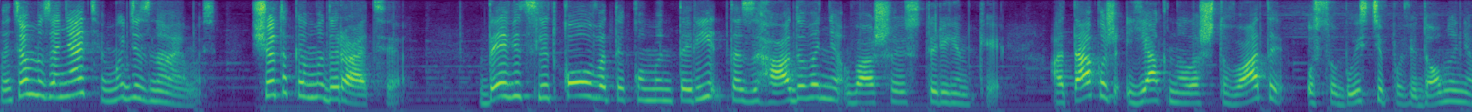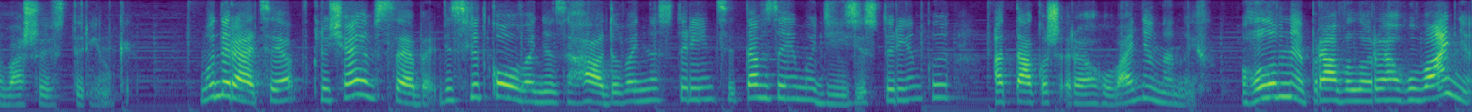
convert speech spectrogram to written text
На цьому занятті ми дізнаємось, що таке модерація, де відслідковувати коментарі та згадування вашої сторінки, а також як налаштувати особисті повідомлення вашої сторінки. Модерація включає в себе відслідковування згадувань на сторінці та взаємодії зі сторінкою, а також реагування на них. Головне правило реагування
